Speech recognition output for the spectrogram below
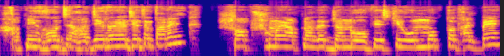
আপনি হজ- হাজির হয়ে যেতে পারেন। সব সময় আপনাদের জন্য অফিসটি উন্মুক্ত থাকবে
